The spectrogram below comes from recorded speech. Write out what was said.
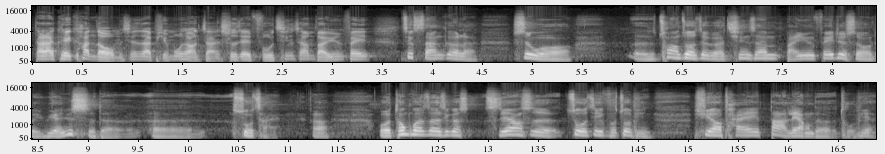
大家可以看到，我们现在屏幕上展示这幅《青山白云飞》。这三个呢，是我呃创作这个《青山白云飞》的时候的原始的呃素材啊。我通过这这个实际上是做这幅作品，需要拍大量的图片，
